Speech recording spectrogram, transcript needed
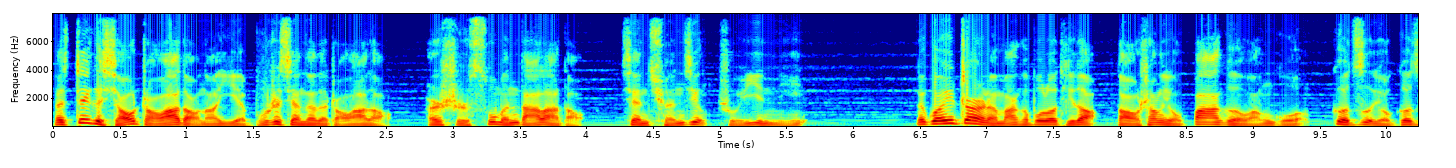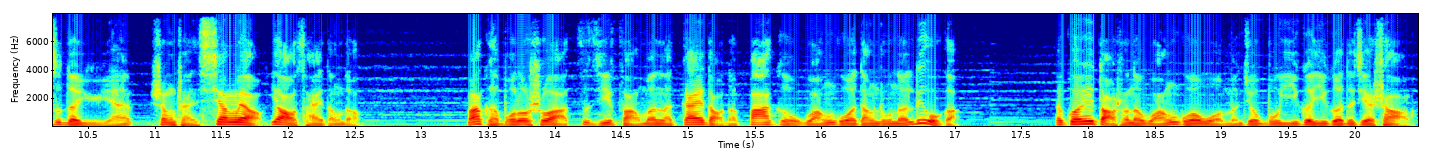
那这个小爪哇岛呢，也不是现在的爪哇岛，而是苏门答腊岛，现全境属于印尼。那关于这儿呢，马可波罗提到岛上有八个王国，各自有各自的语言，盛产香料、药材等等。马可波罗说啊，自己访问了该岛的八个王国当中的六个。那关于岛上的王国，我们就不一个一个的介绍了，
